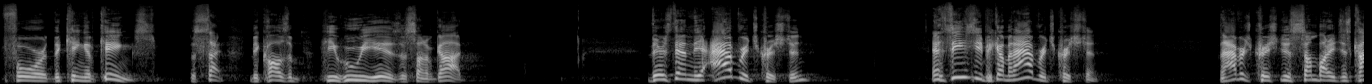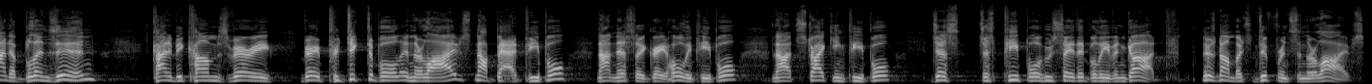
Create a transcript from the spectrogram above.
for the King of Kings because of he, who he is, the Son of God. There's then the average Christian, and it's easy to become an average Christian. An average Christian is somebody just kind of blends in, kind of becomes very, very predictable in their lives. Not bad people, not necessarily great holy people, not striking people, just, just people who say they believe in God. There's not much difference in their lives.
